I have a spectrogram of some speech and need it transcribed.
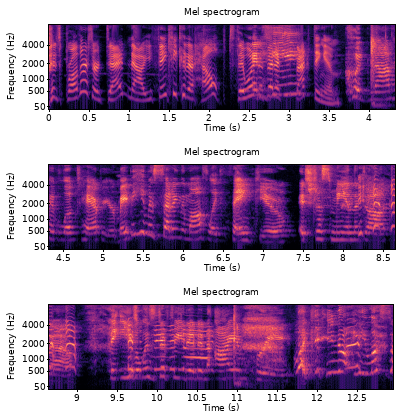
his brothers are dead now. You think he could have helped? They wouldn't And have been expecting him. Could not have looked happier. Maybe he was setting them off like, thank you. It's just me and the dog now. The evil is just me and the defeated and I am free. Like, you know, he looked so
